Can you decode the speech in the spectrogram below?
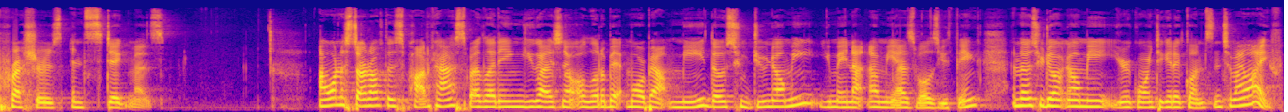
pressures, and stigmas. I want to start off this podcast by letting you guys know a little bit more about me. Those who do know me, you may not know me as well as you think. And those who don't know me, you're going to get a glimpse into my life.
